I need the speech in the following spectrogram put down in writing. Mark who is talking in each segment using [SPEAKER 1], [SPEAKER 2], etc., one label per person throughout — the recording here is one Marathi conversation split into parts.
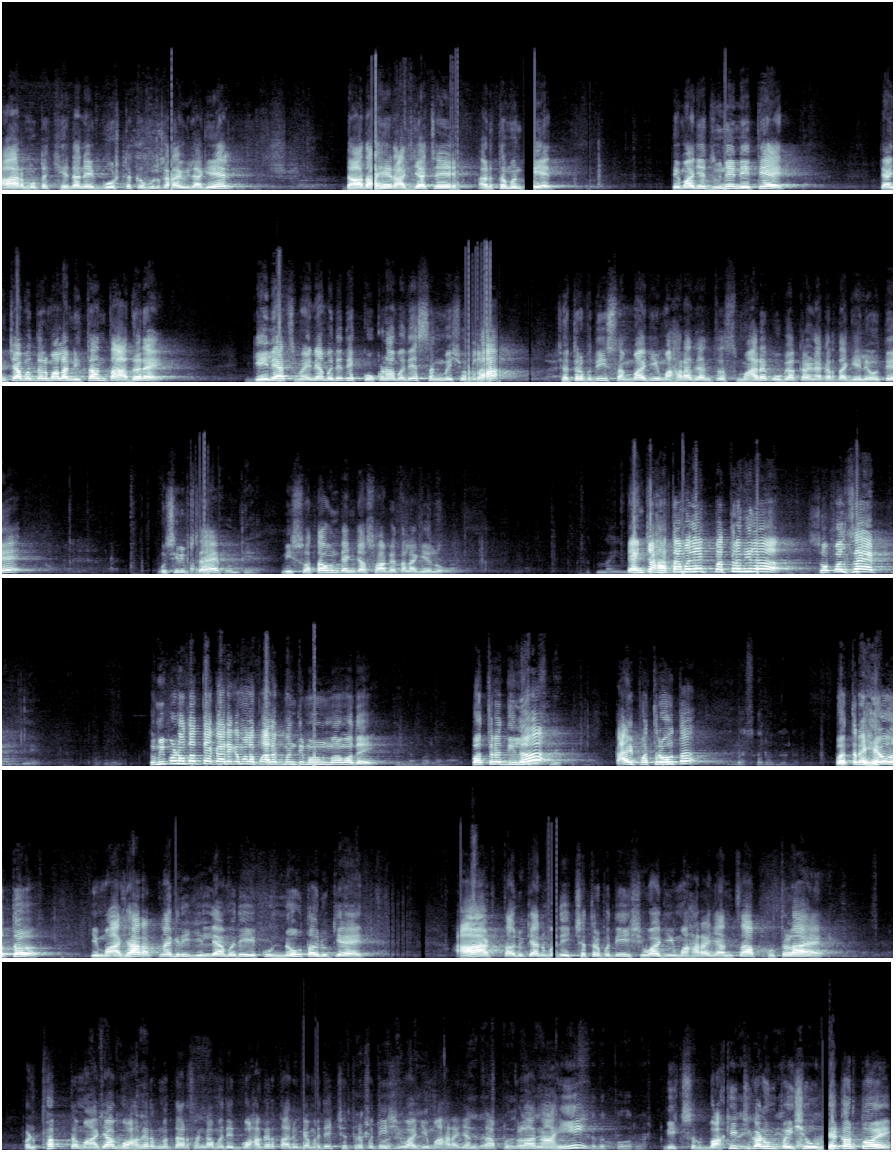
[SPEAKER 1] फार मोठं खेदाने एक गोष्ट कबूल करावी लागेल. दादा हे राज्याचे अर्थमंत्री आहेत. ते माझे जुने नेते आहेत. त्यांच्याबद्दल मला नितांत आदर आहे. गेल्याच महिन्यामध्ये ते कोकणामध्ये संगमेश्वरला छत्रपती संभाजी महाराजांचं स्मारक उभ्या करण्याकरता गेले होते. मुश्रीफ साहेब मी स्वतःहून त्यांच्या स्वागताला गेलो. त्यांच्या हातामध्ये एक पत्र दिलं. सोपल साहेब तुम्ही पण होतात त्या कार्यक्रमाला पालकमंत्री म्हणून महोदय पत्र दिलं काय पत्र होतं? पत्र हे होतं की माझ्या रत्नागिरी जिल्ह्यामध्ये एकूण नऊ तालुके आहेत. आठ तालुक्यांमध्ये छत्रपती शिवाजी महाराजांचा पुतळा आहे. पण फक्त माझ्या गुहागर मतदारसंघामध्ये गुहागर तालुक्यामध्ये छत्रपती शिवाजी महाराजांचा पुतळा नाही. मी बाकी ठिकाणून पैसे उभे करतोय.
